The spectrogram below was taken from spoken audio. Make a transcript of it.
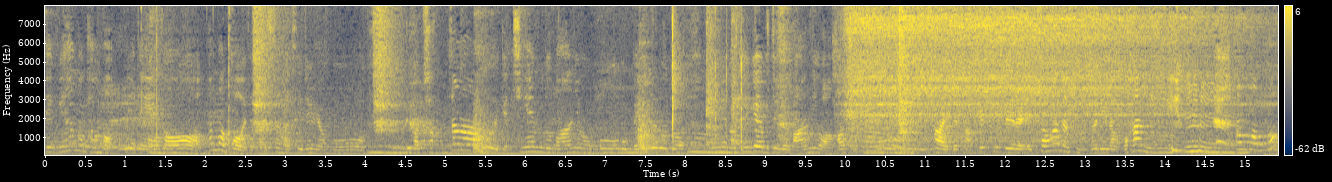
데뷔하는 방법에 대해서 한 번 더 이제 말씀을 드리려고 우리가 각자로 이게 DM도 많이 오고 뭐 메일로도 언니가 되게 되게 많이 와가지고 다 이제 장필피드를 애청하는 분들이라고 하니 한 번 더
